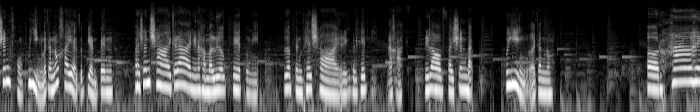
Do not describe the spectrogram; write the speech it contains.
ชั่นของผู้หญิงแล้วกันเนาะใครอยากจะเปลี่ยนเป็นแฟชั่นชายก็ได้นี่นะคะ มาเลือกเพศตรงนี้ก็จะเป็นเพศชาย อันนี้ก็เป็นเพศหญิง นะคะนี่เราแฟชั่นแบบผู้หญิงแล้วกันเนาะเอ่อถ้าให้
